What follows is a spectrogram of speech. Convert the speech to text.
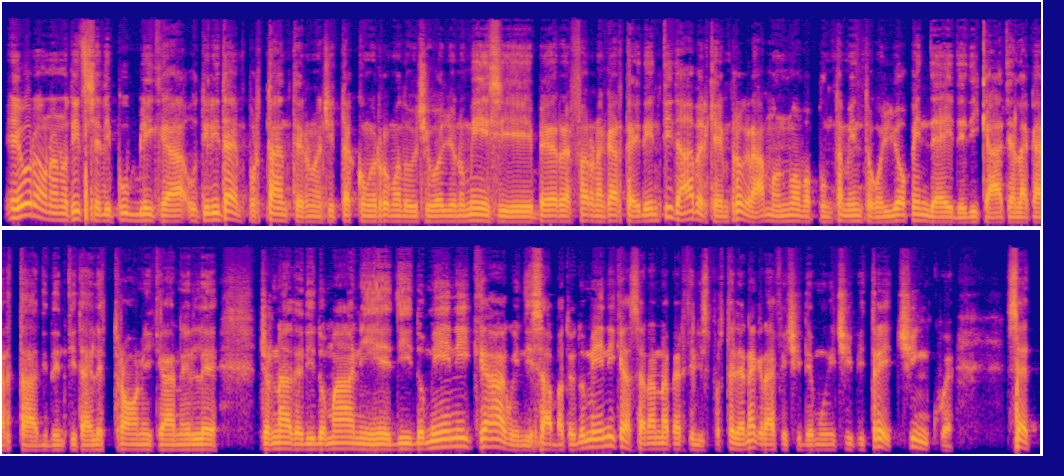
E ora una notizia di pubblica utilità importante in una città come Roma dove ci vogliono mesi per fare una carta d'identità perché è in programma un nuovo appuntamento con gli Open Day dedicati alla carta d'identità elettronica nelle giornate di domani e di domenica, quindi sabato e domenica saranno aperti gli sportelli anagrafici dei municipi 3, 5, 7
